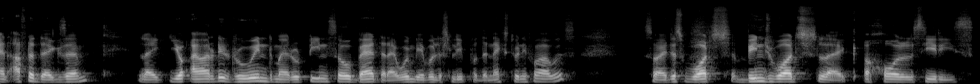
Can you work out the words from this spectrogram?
And after the exam, like you, I already ruined my routine so bad that I wouldn't be able to sleep for the next 24 hours. So I just watched binge watch like a whole series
